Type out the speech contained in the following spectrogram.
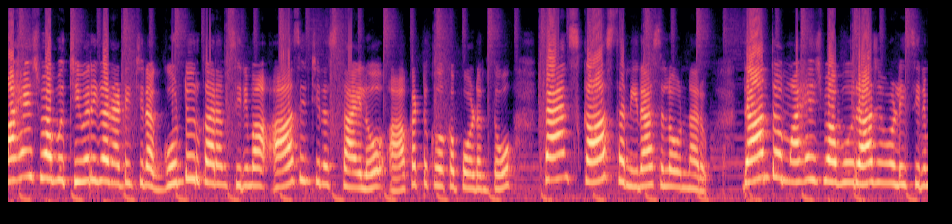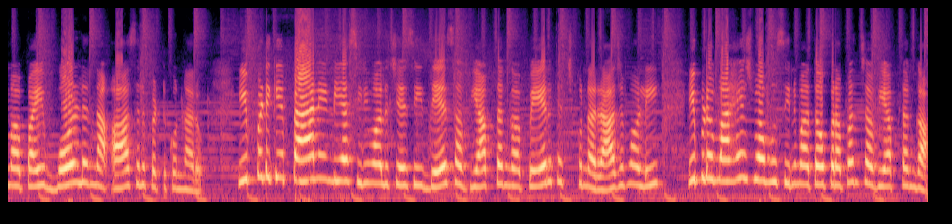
మహేష్ బాబు చివరిగా నటించిన గుంటూరు కారం సినిమా ఆశించిన స్థాయిలో ఆకట్టుకోకపోవడంతో ఫ్యాన్స్ కాస్త నిరాశలో ఉన్నారు. దాంతో మహేష్ బాబు రాజమౌళి సినిమాపై బోల్డ్ అన్న ఆశలు పెట్టుకున్నారు. ఇప్పటికే పాన్ ఇండియా సినిమాలు చేసి దేశ వ్యాప్తంగా పేరు తెచ్చుకున్న రాజమౌళి ఇప్పుడు మహేష్ బాబు సినిమాతో ప్రపంచ వ్యాప్తంగా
